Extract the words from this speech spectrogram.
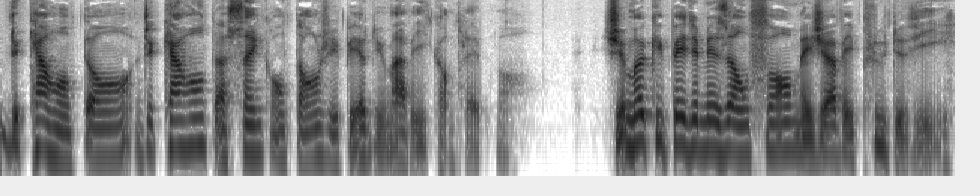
de 40 ans. De 40 à 50 ans, j'ai perdu ma vie complètement. Je m'occupais de mes enfants, mais j'avais plus de vie.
